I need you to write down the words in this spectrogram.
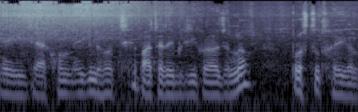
এই যে এখন এগুলো হচ্ছে বাজারে বিক্রি করার জন্য প্রস্তুত হয়ে গেল।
